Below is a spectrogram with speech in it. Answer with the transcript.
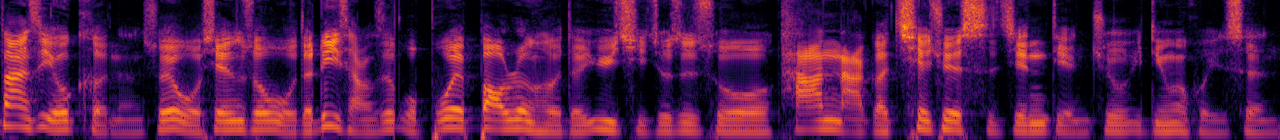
当然是有可能。所以我先说我的立场是我不会抱任何的预期，就是说它哪个确切时间点就一定会回升。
